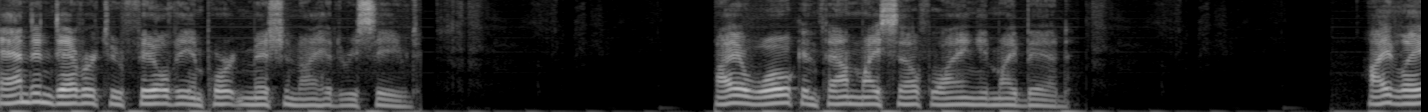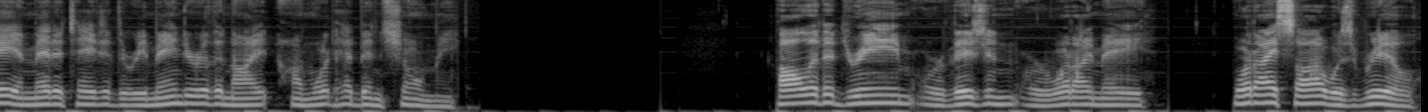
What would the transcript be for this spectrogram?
and endeavor to fill the important mission I had received. I awoke and found myself lying in my bed. I lay and meditated the remainder of the night on what had been shown me. Call it a dream or vision or what I may, what I saw was real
